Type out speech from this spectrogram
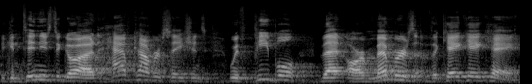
He continues to go out and have conversations with people that are members of the KKK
